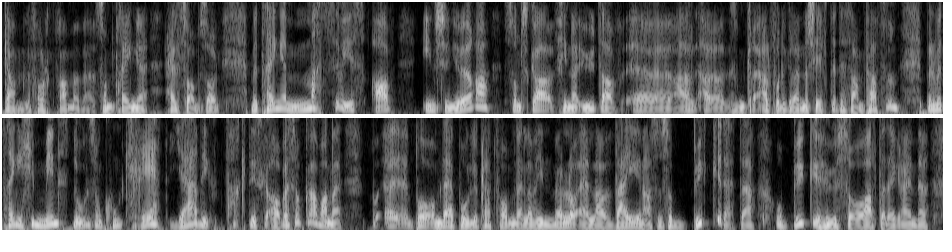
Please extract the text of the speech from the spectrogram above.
gamle folk framover som trenger helse og omsorg. Vi trenger massevis av ingeniører som skal finne ut av uh, alt for det grønne skiftet til samferdselen. Men vi trenger ikke minst noen som konkret gjør de faktiske arbeidsoppgavene, på, uh, på, om det er på oljeplattformen eller vindmøller eller veien, altså som bygger dette, og bygger huset og alt det greiene der.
